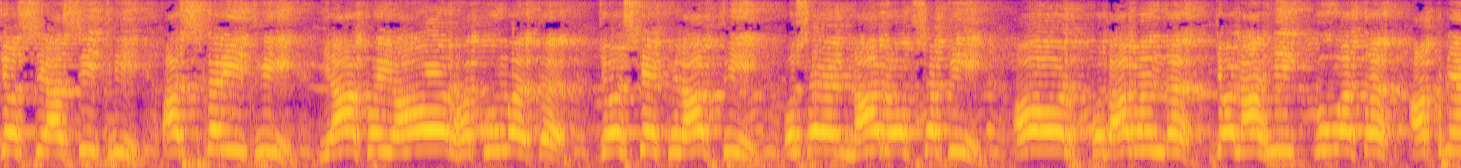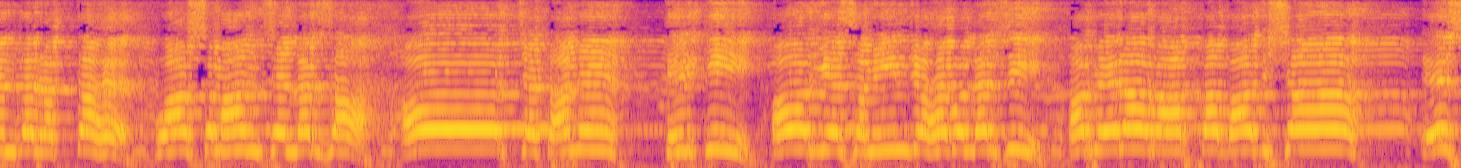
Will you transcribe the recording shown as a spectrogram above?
जो सियासी थी, अस्करी थी, या कोई और हुकूमत जो उसके खिलाफ थी, उसे ना रोक सकी। और खुदाबंद जो ना ही कुवत अपने अंदर रखता है, वो आसमान से लर्जा और चटाने तिड़की और ये ज़मीन जो है वो लर्जी। और मेरा और आपका बादशाह इस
